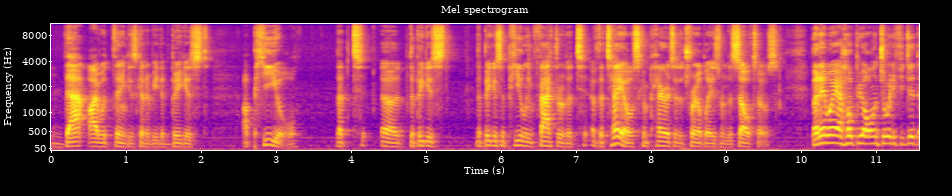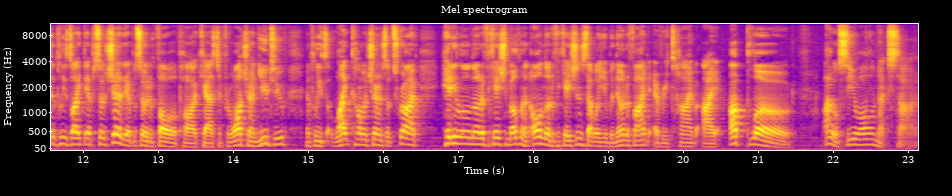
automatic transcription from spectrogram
That I would think is going to be the biggest appeal, that uh, the biggest the biggest appealing factor of the of the Taos compared to the Trailblazer and the Seltos. But anyway, I hope you all enjoyed. If you did, then please like the episode, share the episode, and follow the podcast. If you're watching on YouTube, then please like, comment, share, and subscribe, hitting the little notification bell on all notifications. That way you'll be notified every time I upload. I will see you all next time.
